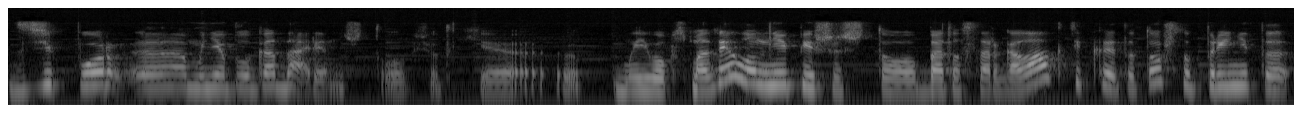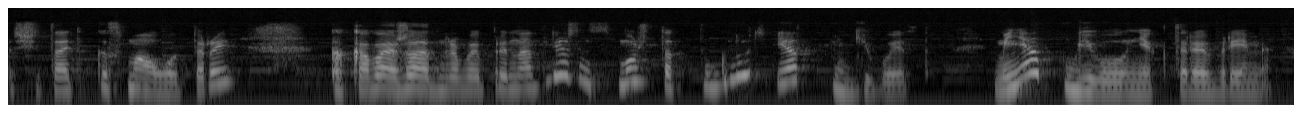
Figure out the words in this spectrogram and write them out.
до сих пор э, мне благодарен, что все-таки э, его посмотрел. Он мне пишет, что Battlestar Galactica — это то, что принято считать космооперой. Каковая жанровая принадлежность может отпугнуть и отпугивает. Меня отпугивало некоторое время —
